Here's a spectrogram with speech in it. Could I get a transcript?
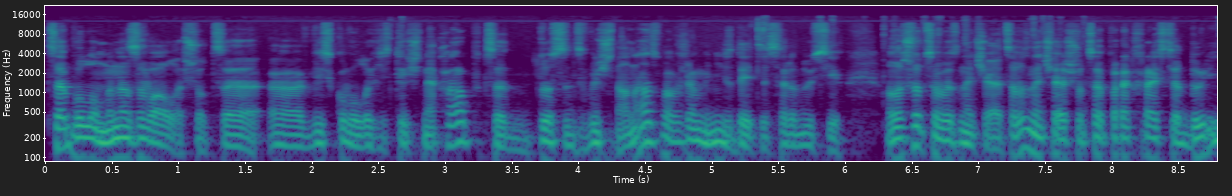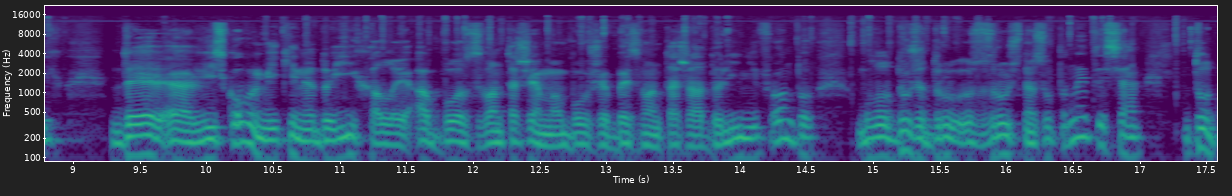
Це було. Ми називали, що це е, військово-логістичний хаб. Це досить звична назва. Вже мені здається серед усіх. Але що це визначає? Це визначає, що це перехрестя доріг, де е, військовим, які не доїхали або з вантажем, або вже без вантажа до лінії фронту, було дуже зручно зупинитися. Тут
